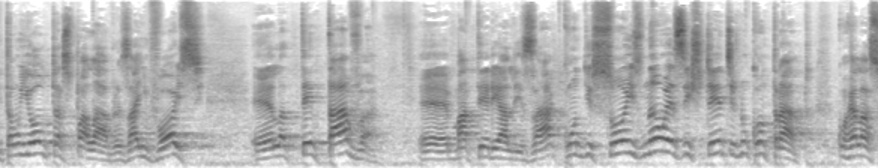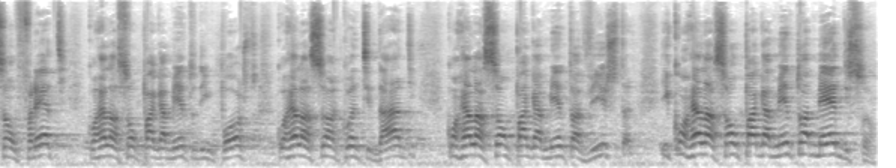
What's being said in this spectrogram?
Então, em outras palavras, a invoice ela tentava é, materializar condições não existentes no contrato, com relação ao frete, com relação ao pagamento de impostos, com relação à quantidade, com relação ao pagamento à vista e com relação ao pagamento a Madison,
